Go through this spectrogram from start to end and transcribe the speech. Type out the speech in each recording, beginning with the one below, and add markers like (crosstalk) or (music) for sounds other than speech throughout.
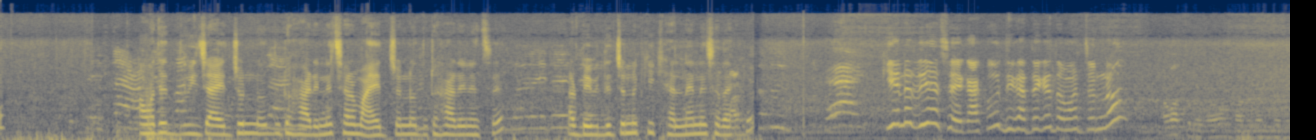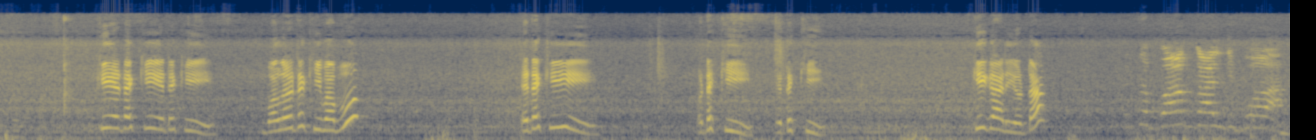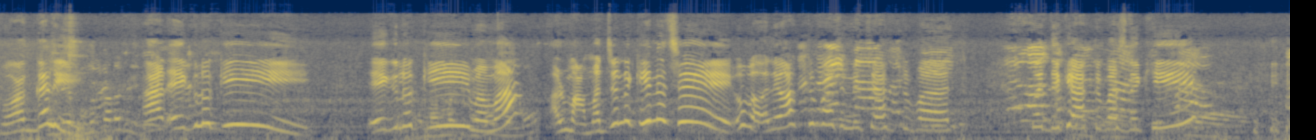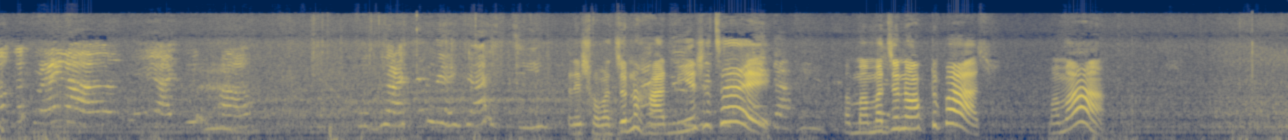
আমাদের দুই জায়ের জন্য দুটো হাড় এনেছে আর মায়ের জন্য দুটো হাড় এনেছে। আর বেবিদের জন্য কি খেলনা এনেছে দেখো। কি এনে দিয়েছে কাকু? দীঘা থেকে তোমার জন্য? কি এটা কি এটা কি? বলো এটা কি বাবু? এটা কি? ওটা কি? এটা কি? কি গাড়ি ওটা? বক গাড়ি আর এগুলো কি? এগুলো কি মামা? আর মামার জন্য কি এনেছে? ও বলে অক্টোপাস এনেছে অক্টোপাস কই দেখি অক্টোপাস দেখি। আরে সবার জন্য হার নিয়ে এসেছে। মামার জন্য অক্টোপাস। মামা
